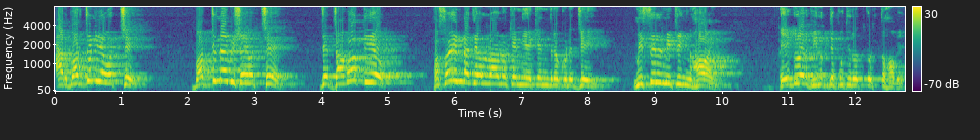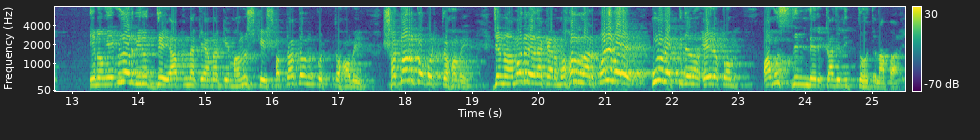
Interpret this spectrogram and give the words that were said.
আর বর্জনীয় হচ্ছে, বর্জনীয় বিষয় হচ্ছে যে যাবতীয় হোসাইন রাজি আল্লাহকে নিয়ে কেন্দ্র করে যেই মিছিল মিটিং হয় এগুলোর বিরুদ্ধে প্রতিরোধ করতে হবে। এবং এগুলোর বিরুদ্ধে আপনাকে, আমাকে, মানুষকে সচেতন করতে হবে, সতর্ক করতে হবে, যেন আমাদের এলাকার মহল্লার পরিবারে কোনো ব্যক্তি যেন এইরকম অমুসলিমদের কাজে লিপ্ত হতে না পারে।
